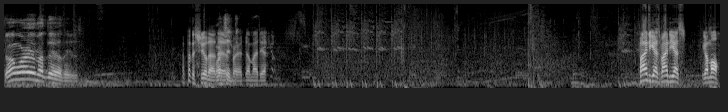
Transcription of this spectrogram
Don't worry about the others. I put the shield out Watch there. That's probably a dumb idea. Behind you guys, behind you guys. You got Maul.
